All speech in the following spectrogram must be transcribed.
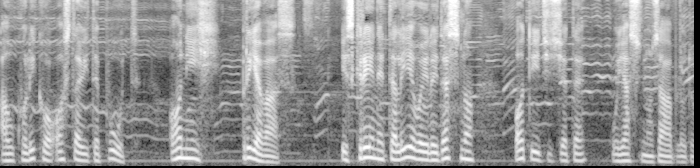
a ukoliko ostavite put onih prije vas i skrenete lijevo ili desno, otići ćete u jasnu zabludu.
